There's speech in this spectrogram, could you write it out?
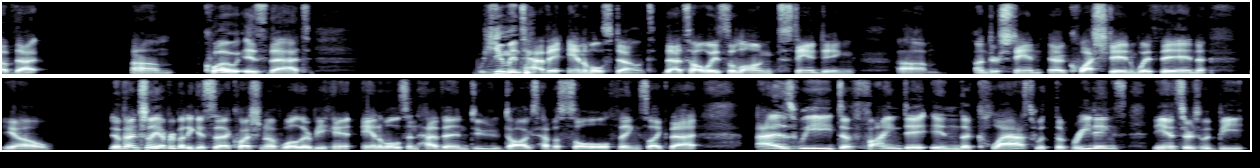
of that um, quote is that humans have it, animals don't. That's always the long-standing um, understand uh, question within you know eventually everybody gets to that question of will there be ha- animals in heaven do dogs have a soul things like that as we defined it in the class with the readings the answers would be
